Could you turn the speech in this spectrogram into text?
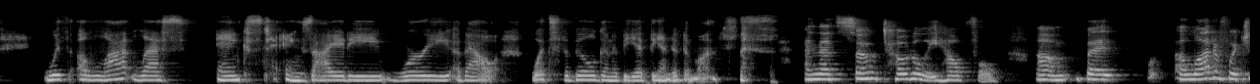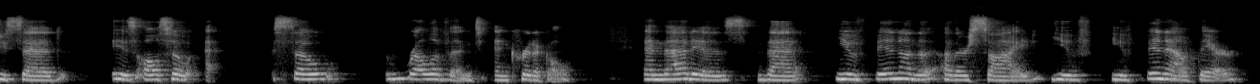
with a lot less angst, anxiety, worry about what's the bill going to be at the end of the month. and that's so totally helpful. Um, but a lot of what you said is also so relevant and critical. And that is that you've been on the other side, you've you've been out there,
